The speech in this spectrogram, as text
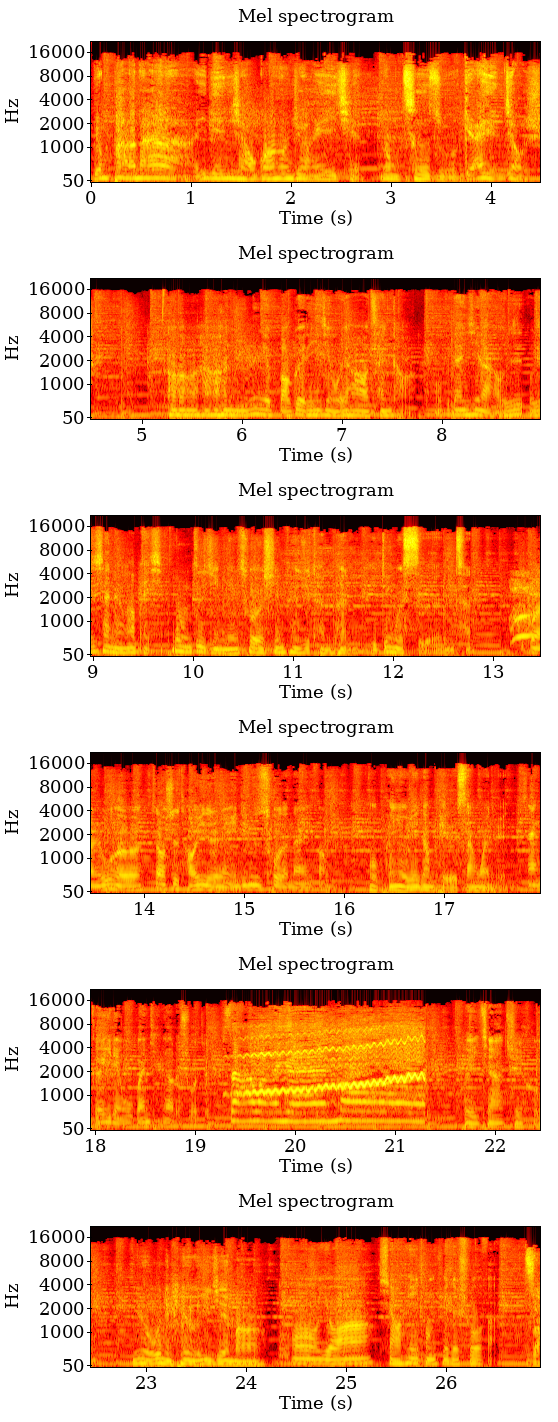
不用怕他啦，一点小刮伤就要 A 钱，那种车主给他一点教训。哦，好好，你那个宝贵的意见我要好好参考。我不担心啦，我是我是善良老百姓，用自己没错的心态去谈判，一定会死得很惨。不管如何，肇事逃逸的人一定是错的那一方。我朋友就这样赔了三万元。三哥一脸无关紧要的说着。三万元吗？回家之后，你有问你朋友意见吗？哦，有啊，小黑同学的说法，砸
